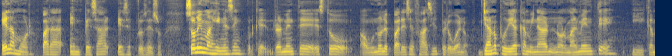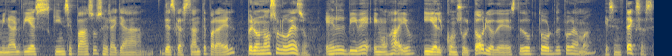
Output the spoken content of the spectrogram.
el amor para empezar ese proceso. Solo imagínense, porque realmente esto a uno le parece fácil, pero bueno, ya no podía caminar normalmente, y caminar 10, 15 pasos era ya desgastante para él. Pero no solo eso, él vive en Ohio y el consultorio de este doctor del programa es en Texas.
